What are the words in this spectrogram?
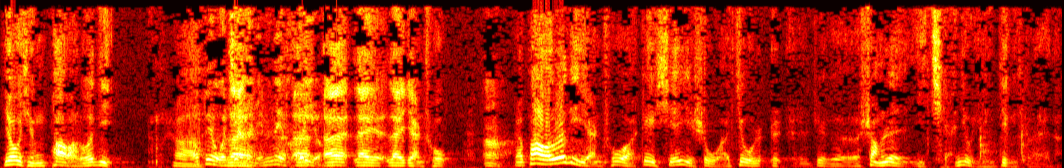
邀请帕瓦罗蒂是吧？哦对我见了你们那合影哎，来来演出。嗯那帕瓦罗蒂演出啊，这个协议是我就呃这个上任以前就已经定下来的，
